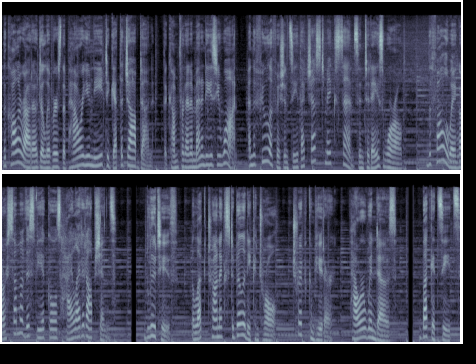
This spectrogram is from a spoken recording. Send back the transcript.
The Colorado delivers the power you need to get the job done, the comfort and amenities you want, and the fuel efficiency that just makes sense in today's world. The following are some of this vehicle's highlighted options. Bluetooth, electronic stability control, trip computer, power windows, bucket seats,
